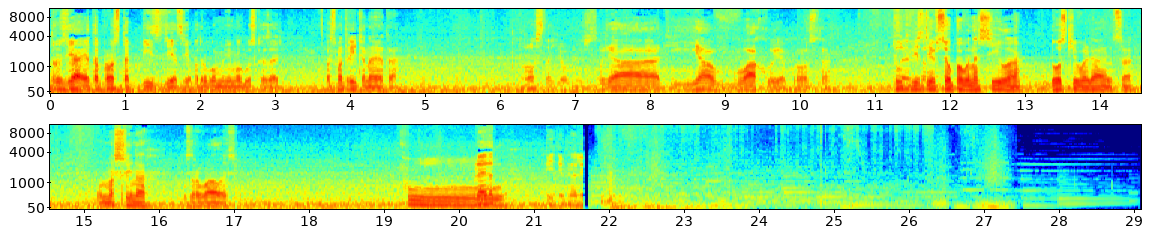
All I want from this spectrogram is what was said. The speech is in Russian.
Друзья, это просто пиздец, я по-другому не могу сказать. Посмотрите на это. Просто ёбнешься. Блядь, я в ахуе просто. Тут Центр. везде все повыносило, доски валяются. Вон машина взорвалась. Фу. Бля, это- Пидик налево.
